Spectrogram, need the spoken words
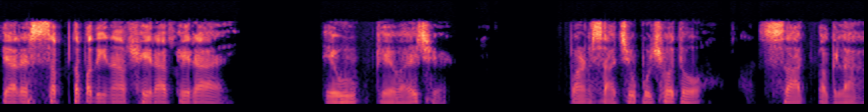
ત્યારે સપ્તપદીના ફેરા ફેરાય એવું કહેવાય છે. પણ સાચું પૂછો તો સાત પગલા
